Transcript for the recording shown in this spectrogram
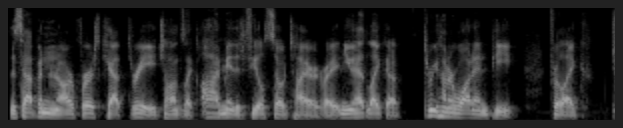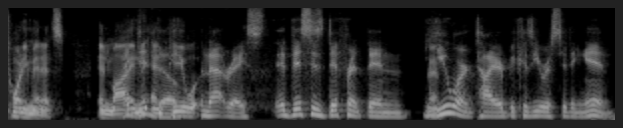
This happened in our first cat three. John's like, oh, I made it feel so tired, right? And you had like a 300 watt NP for like 20 minutes. And mine I did, NP though, in that race. This is different than yeah. you weren't tired because you were sitting in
